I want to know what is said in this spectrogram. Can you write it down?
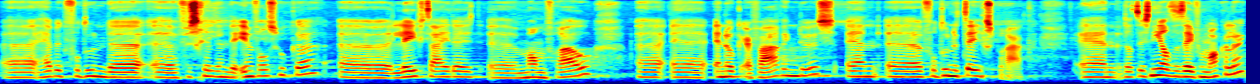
Eh, heb ik voldoende eh, verschillende invalshoeken, leeftijden, man-vrouw en ook ervaring dus. En voldoende tegenspraak. En dat is niet altijd even makkelijk,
